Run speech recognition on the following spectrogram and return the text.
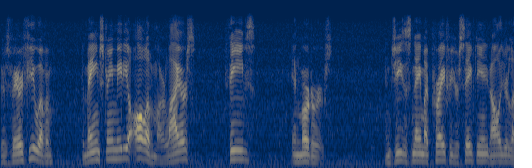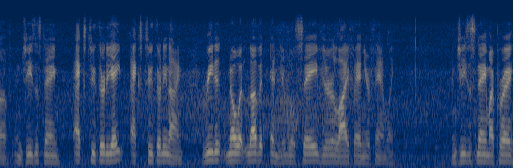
There's very few of them. The mainstream media, all of them are liars, thieves, and murderers. In Jesus' name I pray for your safety and all your love. In Jesus' name, Acts 2.38, Acts 2.39. Read it, know it, love it, and it will save your life and your family. In Jesus' name I pray.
